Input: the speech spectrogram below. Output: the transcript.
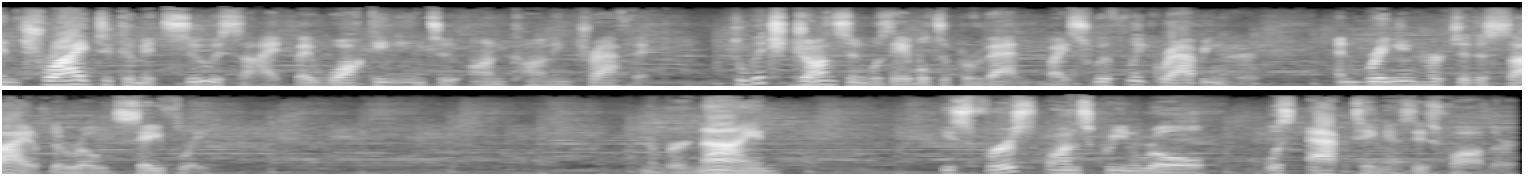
and tried to commit suicide by walking into oncoming traffic, to which Johnson was able to prevent by swiftly grabbing her and bringing her to the side of the road safely. Number 9. His first on screen role was acting as his father.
